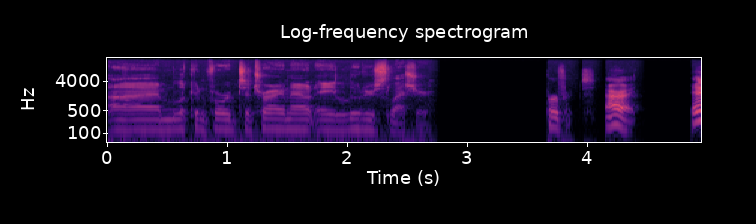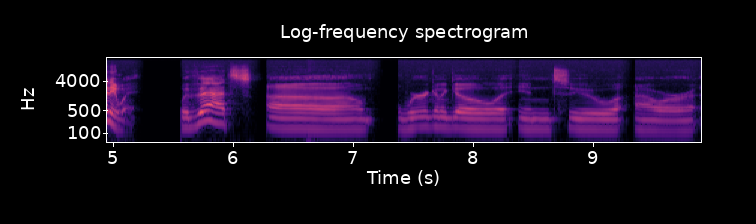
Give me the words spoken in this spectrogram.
I'm looking forward to trying out a looter slasher. Perfect. All right. Anyway, with that, uh, we're going to go into our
